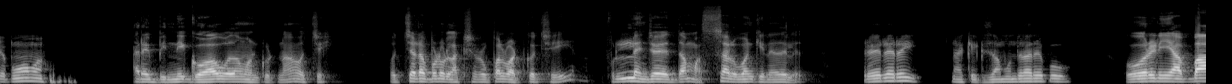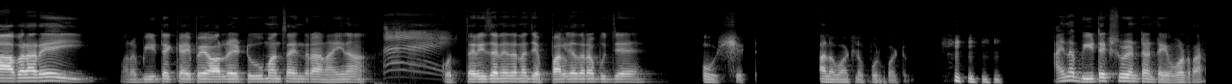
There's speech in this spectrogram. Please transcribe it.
చెప్పు మామ. అరే బిన్ని గోవా పోదాం అనుకుంటున్నా వచ్చి వచ్చేటప్పుడు లక్ష రూపాయలు పట్టుకొచ్చి ఫుల్ ఎంజాయ్ చేద్దాం అస్సలు తినేదే లేదు. రే రే రే నాకు ఎగ్జామ్ ఉందిరా రేపు. ఓరి నీ అబ్బా ఆపరా రే. మన బీటెక్ అయిపోయి ఆల్రెడీ టూ మంత్స్ అయిందిరా నాయన. కొత్త రీజన్ ఏదైనా చెప్పాలి కదరా బుజ్జే. ఓ షిట్. అలవాట్లో పొరపాటు. అయినా బీటెక్ స్టూడెంట్ అంటే ఎవడరా?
